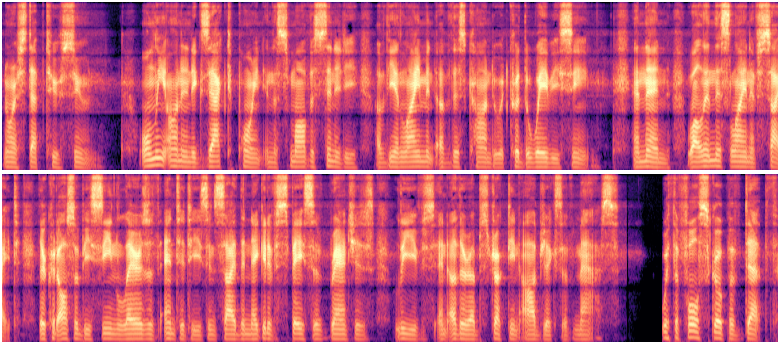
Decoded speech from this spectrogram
nor a step too soon. Only on an exact point in the small vicinity of the alignment of this conduit could the way be seen. And then, while in this line of sight, there could also be seen layers of entities inside the negative space of branches, leaves, and other obstructing objects of mass. With the full scope of depth,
